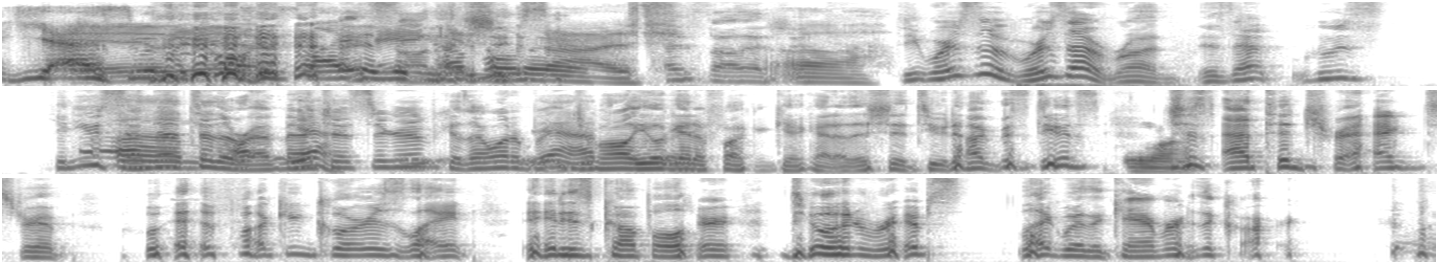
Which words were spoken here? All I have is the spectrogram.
Yes, with the Yeah. Coors Light I in saw the that cup holder. I saw that shit. Uh, Dude, where's the where's that run? Is that who's? Can you send that to Um, the uh, Rev Match yeah. Instagram? Because I want to bring Yeah, Jamal. You'll get a fucking kick out of this shit too, dog. This dude's Wow. just at the drag strip with a fucking Coors Light in his cup holder, doing rips like with a camera in the car, like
